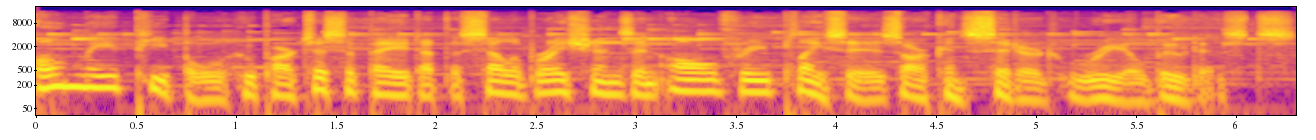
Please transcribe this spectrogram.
Only people who participate at the celebrations in all three places are considered real Buddhists.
